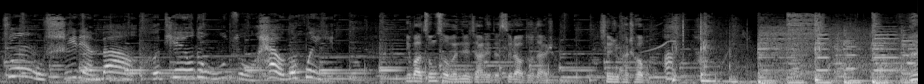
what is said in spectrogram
中午十一点半和天游的吴总还有个会议。你把棕色文件夹里的资料都带上，先去开车吧。啊，好。哎，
